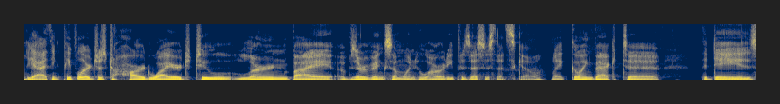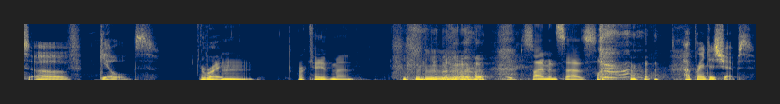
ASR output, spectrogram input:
Yeah, I think people are just hardwired to learn by observing someone who already possesses that skill. Like going back to the days of guilds. right Hmm. Or cavemen. Simon says. Apprenticeships.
